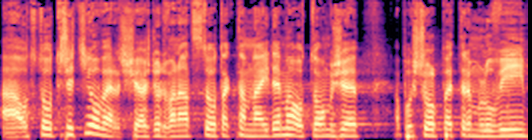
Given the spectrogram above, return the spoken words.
A od toho třetího verše až do dvanáctého, tak tam najdeme o tom, že apoštol Petr mluví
